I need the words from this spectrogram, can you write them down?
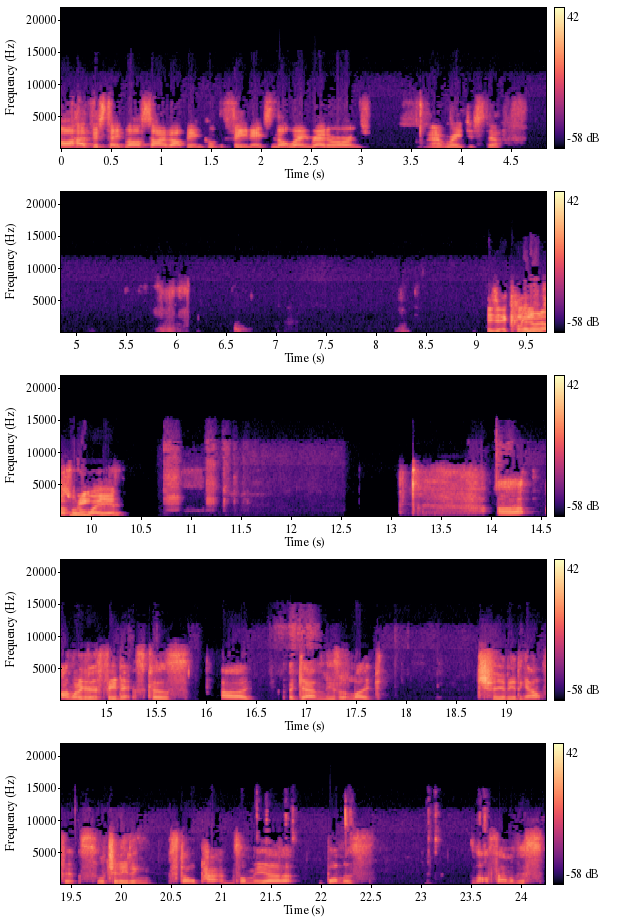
I had this take last time about being called the Phoenix and not wearing red or orange. Outrageous stuff. Is it a clean Anyone else want to weigh in? Uh, I'm going to go Phoenix because, uh, again, these look like cheerleading outfits or cheerleading style patterns on the uh, bombers. Not a fan of this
